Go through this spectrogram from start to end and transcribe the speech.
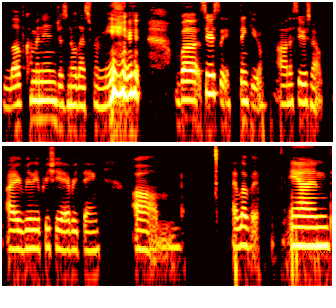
love coming in just know that's from me. But seriously thank you on a serious note i really appreciate everything um i love it. And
